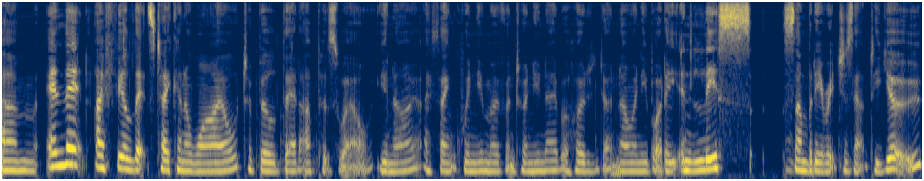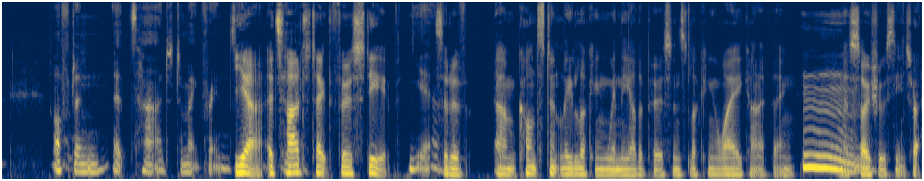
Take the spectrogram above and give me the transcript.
Um, and that I feel that's taken a while to build that up as well. You know, I think when you move into a new neighbourhood, you don't know anybody unless somebody reaches out to you. Often it's hard to make friends. Yeah, it's hard to take the first step. Yeah. Sort of um, constantly looking when the other person's looking away, kind of thing, in a hmm. social sense, right?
